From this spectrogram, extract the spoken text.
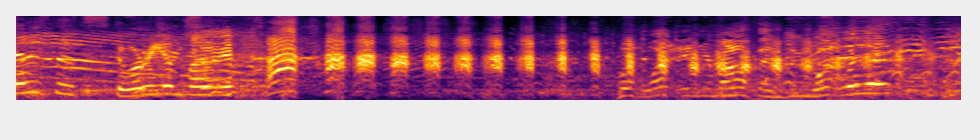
that is the story of my. Put what in your mouth and do what with it?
